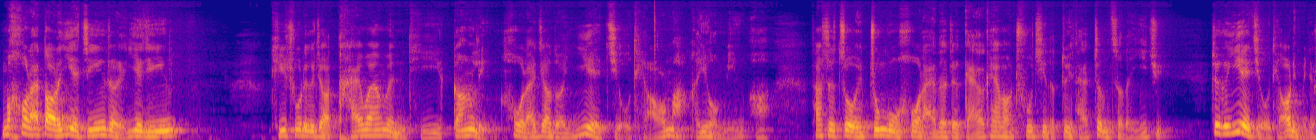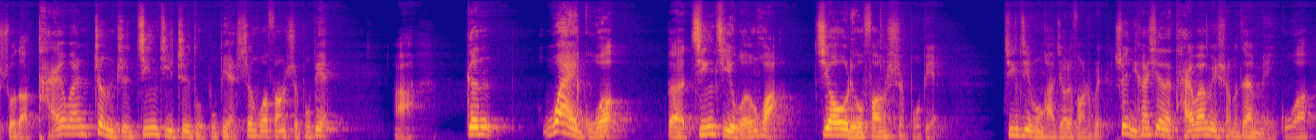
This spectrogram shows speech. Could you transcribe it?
那么后来到了叶剑英这里，叶剑英提出了一个叫台湾问题纲领，后来叫做叶九条嘛，很有名啊。它是作为中共后来的这个改革开放初期的对台政策的依据。这个叶九条里面就说到，台湾政治经济制度不变，生活方式不变，啊，跟外国的经济文化交流方式不变，经济文化交流方式不变。所以你看，现在台湾为什么在美国？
